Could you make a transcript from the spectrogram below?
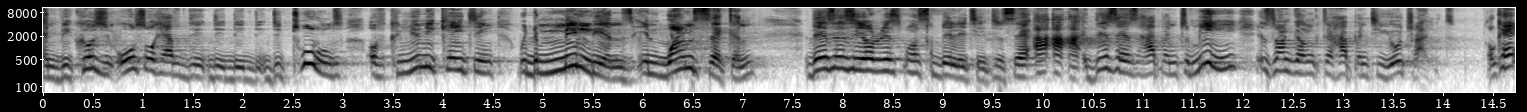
And because you also have the, the, the, the, tools of communicating with the millions in one second, this is your responsibility to say, ah, ah, ah, this has happened to me, it's not going to happen to your child. Okay?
